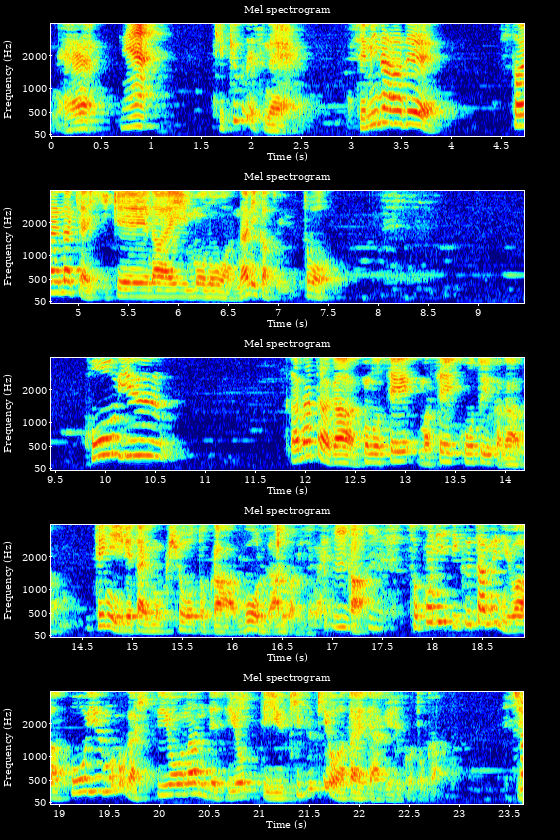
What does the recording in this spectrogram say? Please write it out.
ねね。結局ですね、セミナーで伝えなきゃいけないものは何かというと、こういう、あなたがこの成,、まあ、成功というかな、手に入れたい目標とかゴールがあるわけじゃないですか。うんうんそこに行くためには、こういうものが必要なんですよっていう気づきを与えてあげることが重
